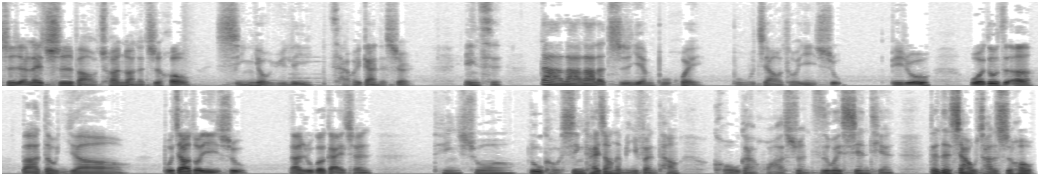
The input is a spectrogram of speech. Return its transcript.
是人类吃饱穿暖了之后，行有余力才会干的事儿。因此，大剌剌的直言不讳，不叫做艺术。比如，我肚子饿，巴豆腰，不叫做艺术。但如果改成听说路口新开张的米粉汤，口感滑顺，滋味鲜甜，等等下午茶的时候，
